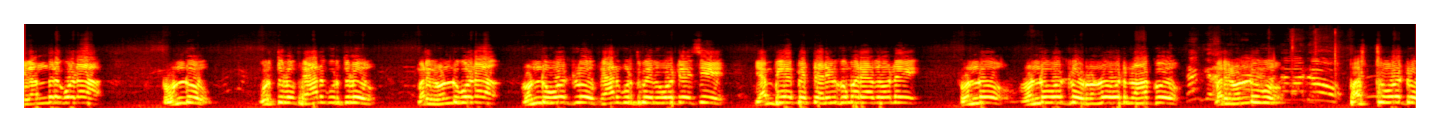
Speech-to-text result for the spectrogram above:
మీరందరూ కూడా రెండు గుర్తులు ఫ్యాన్ గుర్తులు మరి రెండు కూడా రెండు ఓట్లు ఫ్యాన్ గుర్తు మీద ఓటేసి ఎంపీ అభ్యర్థి అనిల్ కుమార్ యాదవ్ అని రెండు రెండు ఓట్లు రెండో ఓటు నాకు మరి రెండు ఫస్ట్ ఓటు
